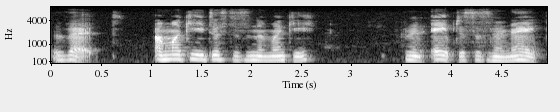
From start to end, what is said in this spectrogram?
that a monkey just isn't a monkey, and an ape just isn't an ape,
